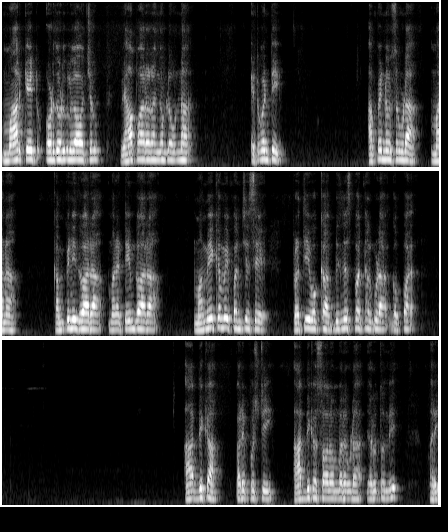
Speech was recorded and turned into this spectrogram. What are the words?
మార్కెట్ ఒడిదొడుగులు కావచ్చు వ్యాపార రంగంలో ఉన్న ఎటువంటి అప్ అండ్ డౌన్స్ కూడా మన కంపెనీ ద్వారా మన టీం ద్వారా మమేకమై పనిచేసే ప్రతి ఒక్క బిజినెస్ పార్ట్నర్ కూడా గొప్ప ఆర్థిక పరిపుష్టి ఆర్థిక స్వావలంబన కూడా జరుగుతుంది. మరి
